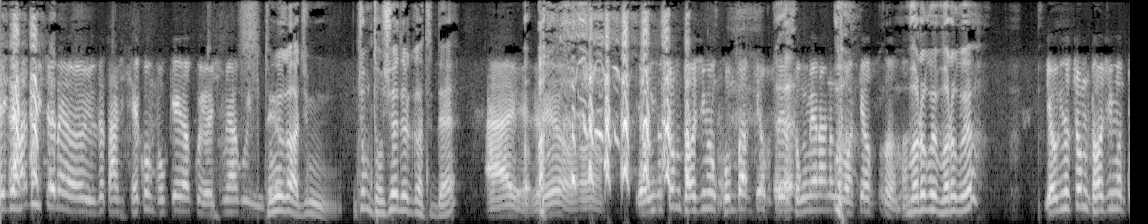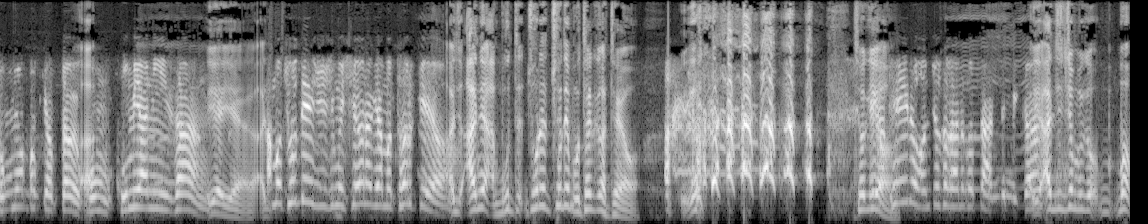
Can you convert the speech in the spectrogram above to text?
개그 하고 있잖아요. 요새 다시 개콘 복귀 해갖고 열심히 하고 있는데. 동혁아, 좀, 좀더 쉬어야 될 것 같은데? 아, 왜 그래요? 여기서 좀더 지면 곰밖에 없어요. 동면하는 거밖에 없어. 뭐라고요, 뭐라고요? 여기서 좀 더 지면 동면밖에 없다고요. 곰, 곰이 아닌 이상. 예, 예. 아, 한번 초대해 주시면 시원하게 한번 털을게요. 아니, 아니, 못, 초대, 초대 못 할 것 같아요. 저기요. 페이를 얹어서 가는 것도 안 됩니까? 예, 아니, 좀, 이거, 뭐,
